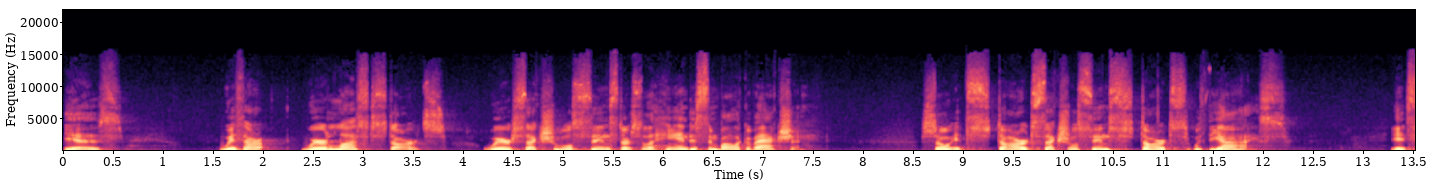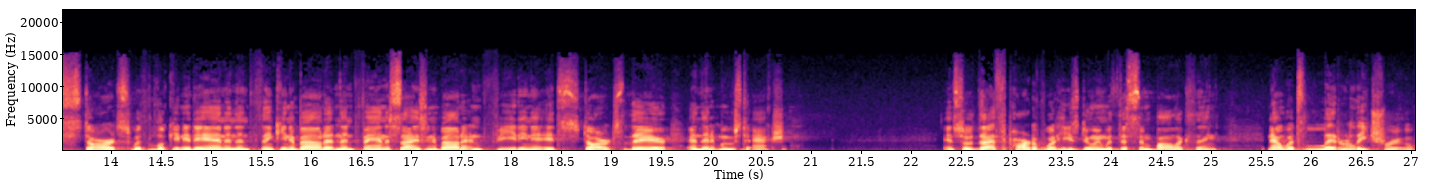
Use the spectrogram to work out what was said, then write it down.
is with our where lust starts, where sexual sin starts. So the hand is symbolic of action. So it starts, sexual sin starts with the eyes. It starts with looking it in and then thinking about it and then fantasizing about it and feeding it. It starts there and then it moves to action. And so that's part of what he's doing with this symbolic thing. Now, what's literally true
